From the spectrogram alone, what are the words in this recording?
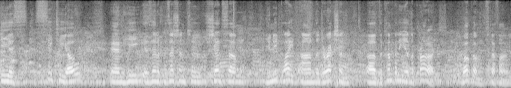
He is CTO and he is in a position to shed some unique light on the direction of the company and the product. Welcome, Stephan.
